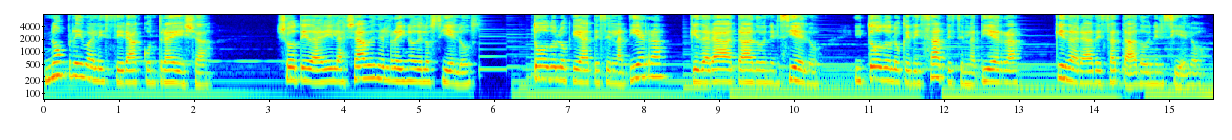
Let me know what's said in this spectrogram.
no prevalecerá contra ella. Yo te daré las llaves del reino de los cielos. Todo lo que ates en la tierra quedará atado en el cielo y todo lo que desates en la tierra quedará desatado en el cielo.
